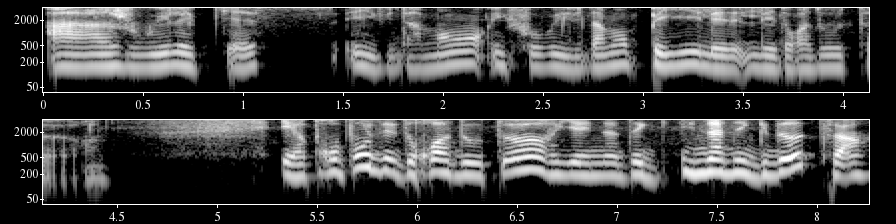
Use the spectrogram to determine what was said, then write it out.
à jouer les pièces. Et évidemment, il faut évidemment payer les, les droits d'auteur. Et à propos des droits d'auteur, il y a une, anecdote hein,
